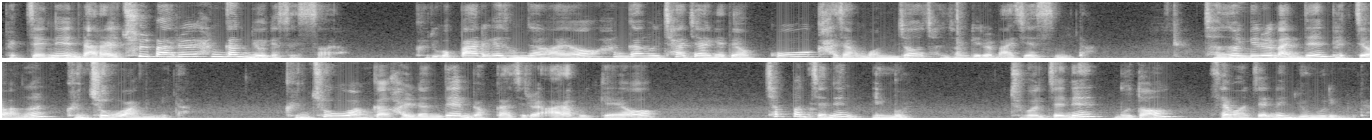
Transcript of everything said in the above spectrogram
백제는 나라의 출발을 한강유역에서 했어요. 그리고 빠르게 성장하여 한강을 차지하게 되었고 가장 먼저 전성기를 맞이했습니다. 전성기를 만든 백제왕은 근초고왕입니다. 근초고왕과 관련된 몇 가지를 알아볼게요. 첫 번째는 인물, 두 번째는 무덤, 세 번째는 유물입니다.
